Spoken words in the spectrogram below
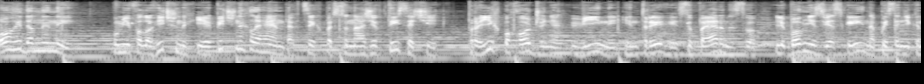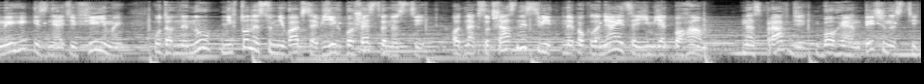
Боги давнини. У міфологічних і епічних легендах цих персонажів тисячі. Про їх походження, війни, інтриги, суперництво, любовні зв'язки, написані книги і зняті фільми. У давнину ніхто не сумнівався в їх божественності, однак сучасний світ не поклоняється їм як богам. Насправді, боги античності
